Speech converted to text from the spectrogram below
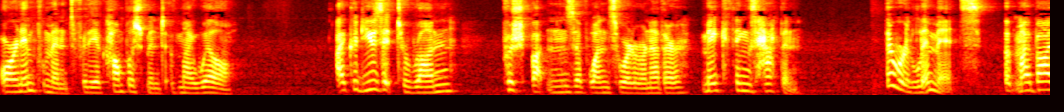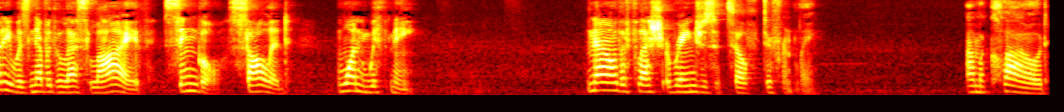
or an implement for the accomplishment of my will. I could use it to run, push buttons of one sort or another, make things happen. There were limits, but my body was nevertheless lithe, single, solid, one with me. Now the flesh arranges itself differently. I'm a cloud,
